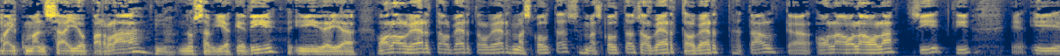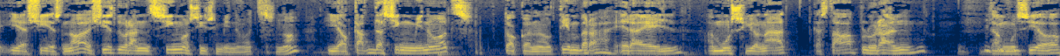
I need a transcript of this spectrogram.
vaig començar jo a parlar, no, no sabia què dir, i deia, hola Albert, Albert, Albert, m'escoltes? M'escoltes, Albert, Albert, tal, que hola, hola, hola, sí, sí, i, i així és, no? Així és durant 5 o 6 minuts, no? I al cap de 5 minuts toquen el timbre, era ell, emocionat, que estava plorant d'emoció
